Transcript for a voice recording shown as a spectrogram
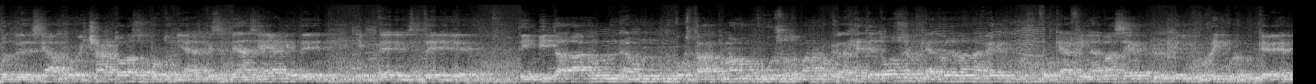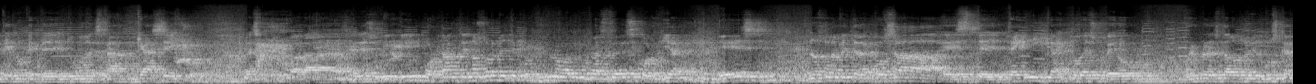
pues te decía, aprovechar todas las oportunidades que se te dan. Si hay alguien que te, este, te invita a dar un, a un o está- a tomar un curso, tomar, porque la gente, todos los empleadores van a ver lo que al final va a ser el currículum, que ver qué es lo que te, tú estás, qué has hecho, para hacer eso. Bien, bien importante, no solamente, por ejemplo, algo que has estudiado de psicología, es no solamente la cosa este, técnica y todo eso, pero por ejemplo en Estados Unidos buscan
